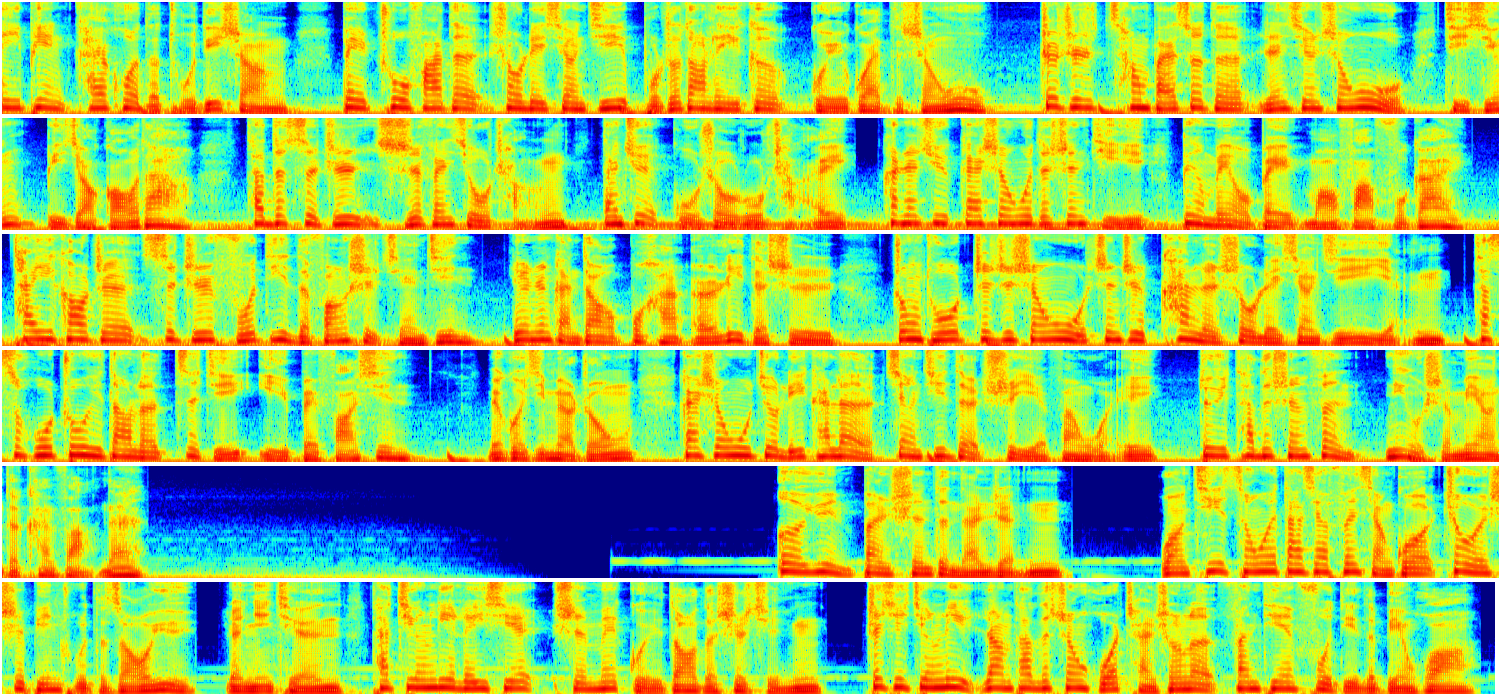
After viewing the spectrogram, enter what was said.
在一片开阔的土地上，被触发的狩猎相机捕捉到了一个鬼怪的生物。这只苍白色的人形生物体型比较高大，它的四肢十分修长，但却骨瘦如柴。看上去，该生物的身体并没有被毛发覆盖。它依靠着四肢伏地的方式前进。令人感到不寒而栗的是，中途这只生物甚至看了狩猎相机一眼，它似乎注意到了自己已被发现。没过几秒钟，该生物就离开了相机的视野范围。对于它的身份，你有什么样的看法呢？厄运半身的男人，往期曾为大家分享过这位视频主的遭遇。两年前，他经历了一些审美轨道的事情，这些经历让他的生活产生了翻天覆地的变化。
